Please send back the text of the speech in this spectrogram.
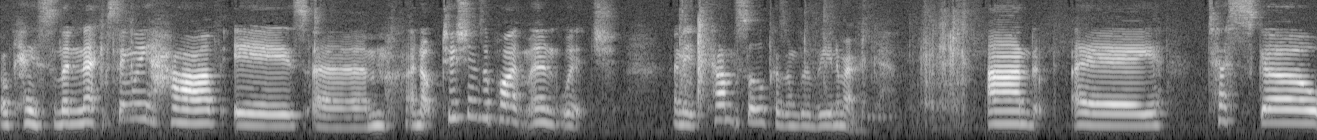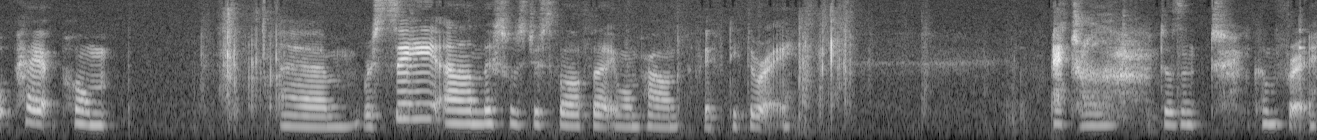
Okay, so the next thing we have is um, an optician's appointment, which I need to cancel because I'm going to be in America. And a Tesco pay at pump um, receipt, and this was just for £31.53 petrol doesn't come free.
